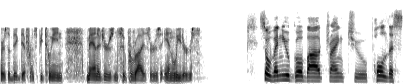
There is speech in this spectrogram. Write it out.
There's a big difference between managers and supervisors and leaders. So when you go about trying to pull this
